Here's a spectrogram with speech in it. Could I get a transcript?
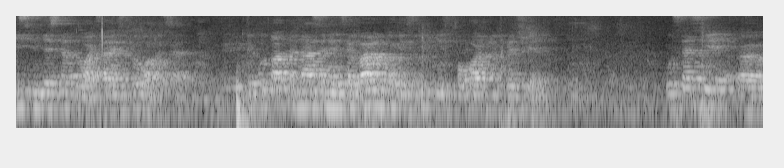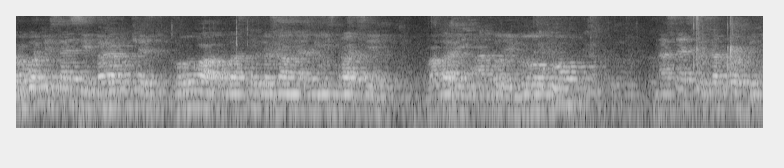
82 зареєструвалися. Депутат Ненасений Цибенко відсутній з поважних причин. У сесії, е, роботі сесії бере участь голова обласної державної адміністрації Валерій Анатолій Головко. На сесію запрошені.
